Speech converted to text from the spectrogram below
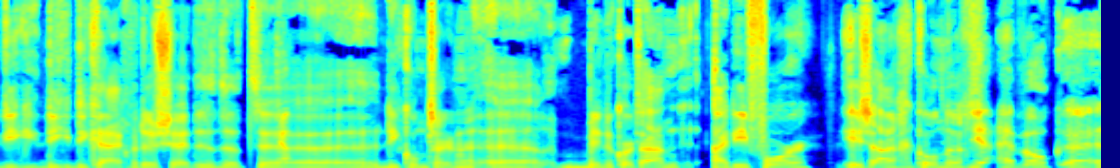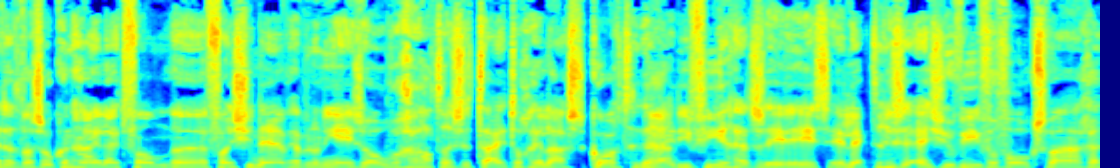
die, die, die krijgen we dus. Hè, dat, dat, eh, Die komt er eh, binnenkort aan. ID4 is aangekondigd. Ja, hebben we ook, en dat was ook een highlight van, eh van Genève. Hebben we nog niet eens over gehad. Dat is de tijd toch helaas te kort. De Ja. ID4, dat is de eerste elektrische SUV van Volkswagen.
